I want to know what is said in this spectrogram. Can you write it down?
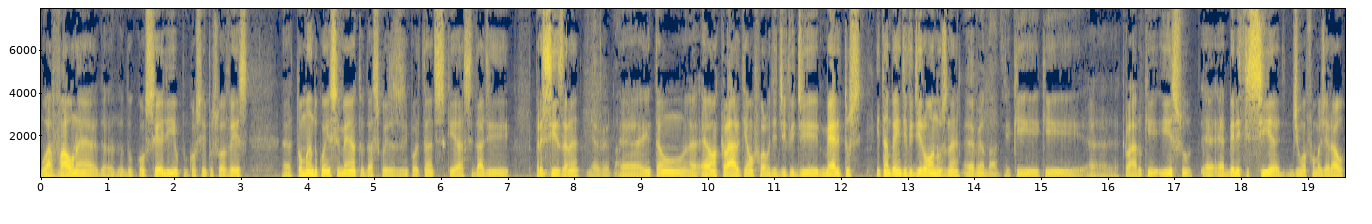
o aval, né, do, do, do conselho e o conselho por sua vez é, tomando conhecimento das coisas importantes que a cidade precisa, né? É verdade. É, então, é, é uma, claro que é uma forma de dividir méritos e também dividir ônus, né? É verdade. E que, que é, claro que isso é, é, beneficia, de uma forma geral,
